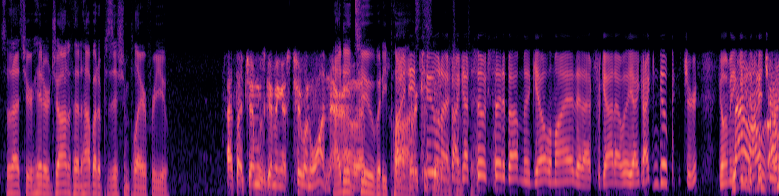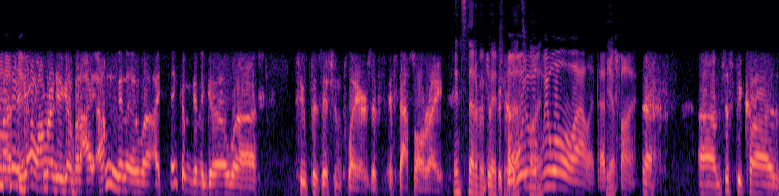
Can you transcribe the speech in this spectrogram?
So that's your hitter, Jonathan. How about a position player for you? I thought Jim was giving us two and one there. I did huh? too, but he paused. I did too, and I, I got so excited about Miguel Amaya that I forgot I, I, I can go pitcher. You want me to no, give you the I'm, pitcher? I'm right ready now, to go. I'm ready to go. But I, I'm gonna. Uh, I think I'm gonna go uh, two position players if if that's all right. Instead of a Just pitcher, because- that's we, fine. we will allow it. That is Yep. fine. um, just because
